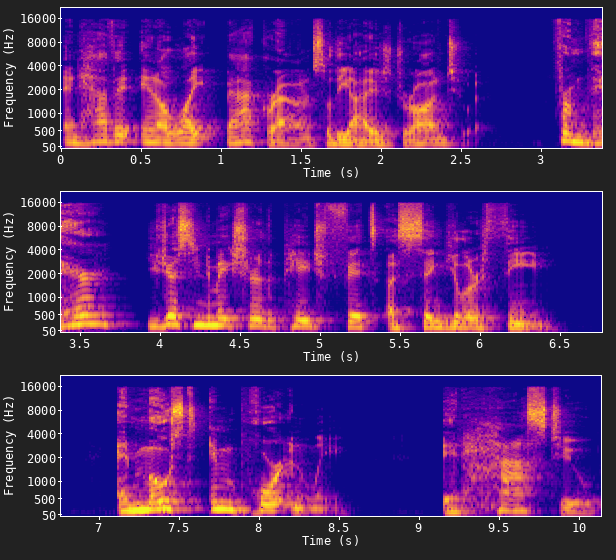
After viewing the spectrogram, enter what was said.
and have it in a light background so the eye is drawn to it. From there, you just need to make sure the page fits a singular theme. And most importantly, it has to,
